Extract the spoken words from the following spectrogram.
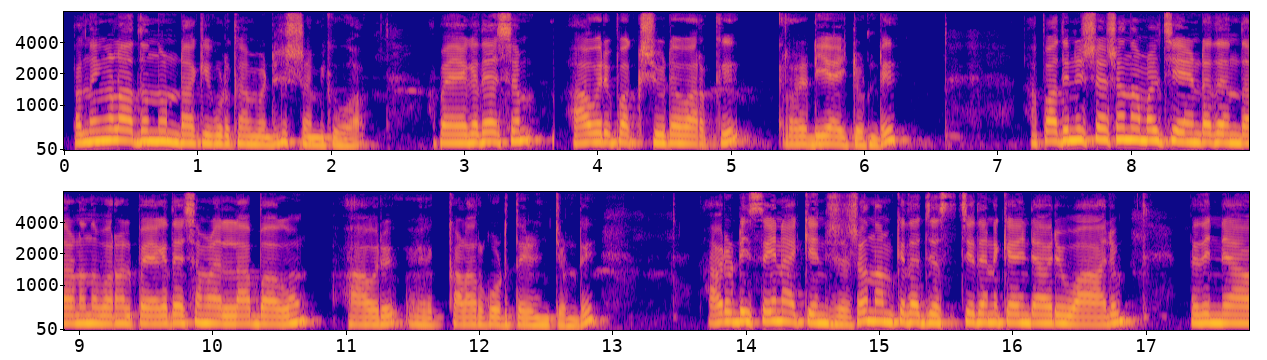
അപ്പം നിങ്ങൾ അതൊന്നും ഉണ്ടാക്കി കൊടുക്കാൻ വേണ്ടി ശ്രമിക്കുക. അപ്പോൾ ഏകദേശം ആ ഒരു പക്ഷിയുടെ വർക്ക് റെഡി ആയിട്ടുണ്ട്. അപ്പോൾ അതിനുശേഷം നമ്മൾ ചെയ്യേണ്ടത് എന്താണെന്ന് പറഞ്ഞാൽ ഇപ്പോൾ ഏകദേശം നമ്മൾ എല്ലാ ഭാഗവും ആ ഒരു കളർ കൊടുത്തു കഴിഞ്ഞിട്ടുണ്ട്. ആ ഒരു ഡിസൈൻ ആക്കിയതിന് ശേഷം നമുക്കിത് ജസ്റ്റ് എനിക്ക് അതിന്റെ ആ ഒരു വാലും ഇതിന്റെ ആ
